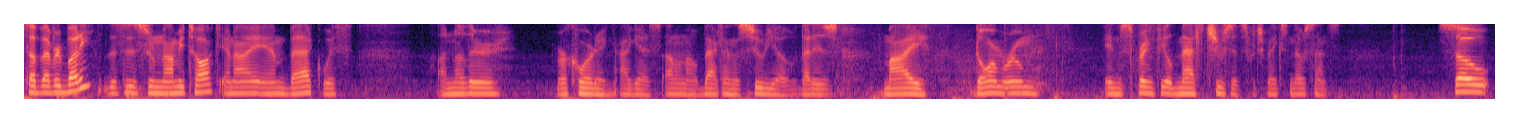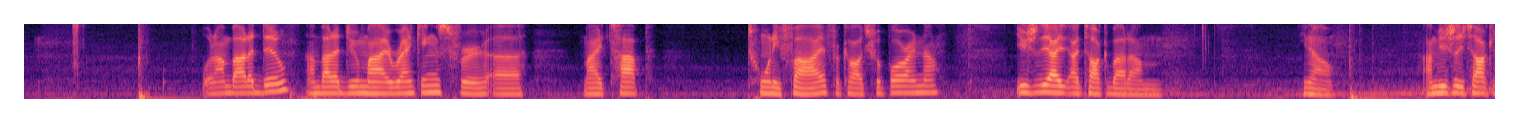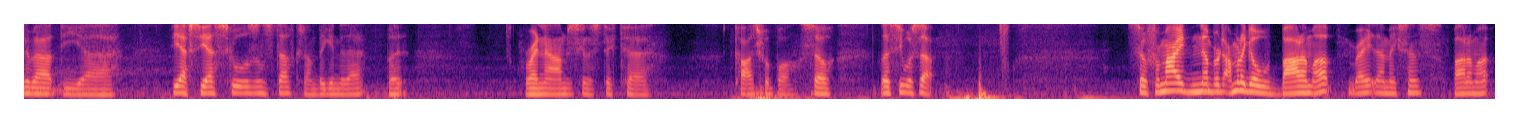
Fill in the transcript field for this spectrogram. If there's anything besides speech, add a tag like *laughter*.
Sup, everybody? This is Tsunami Talk, and I am back with another recording. I guess I don't know. Back in the studio. That is my dorm room in Springfield, Massachusetts, which makes no sense. So, what I'm about to do? I'm about to do my rankings for uh, my top 25 for college football right now. Usually, I, I talk about um, you know, I'm usually talking about the uh, the FCS schools and stuff because I'm big into that. But right now, I'm just gonna stick to college football. So let's see what's up. So for my number, I'm gonna go bottom up. Right, that makes sense. Bottom up.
